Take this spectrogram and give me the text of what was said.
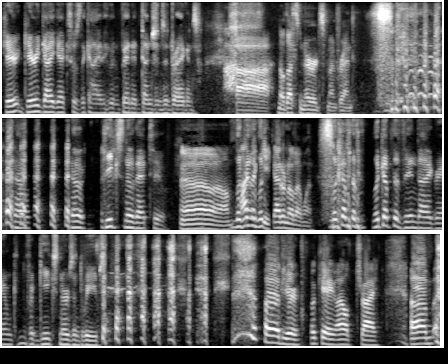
Gary, Gary Gygax was the guy who invented Dungeons and Dragons. Ah, no, that's nerds, my friend no, no, geeks know that too. Oh, look I'm up, a look, geek. I don't know that one. look up the look up the Venn diagram for geeks, nerds, and dweebs. oh dear. Okay, I'll try. Um,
